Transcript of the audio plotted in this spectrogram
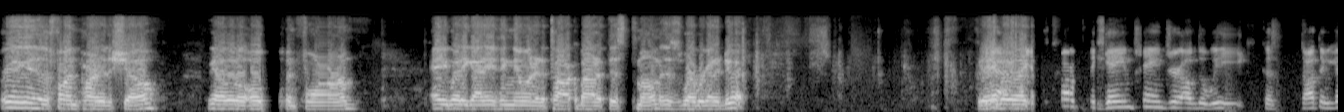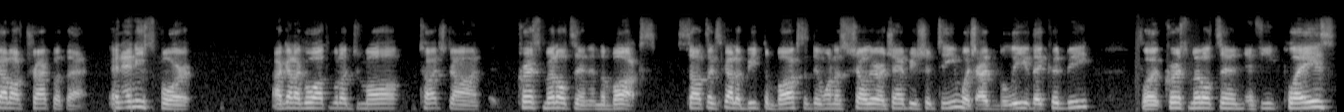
We're going to get into the fun part of the show. We got a little open forum. Anybody got anything they wanted to talk about at this moment? This is where we're going to do it. Anybody Yeah. like Start with the game changer of the week because I think we got off track with that. In any sport, I got to go off with what Jamal touched on. Khris Middleton and the Bucks. Celtics got to beat the Bucks if they want to show they're a championship team, which I believe they could be. But Khris Middleton, if he plays,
